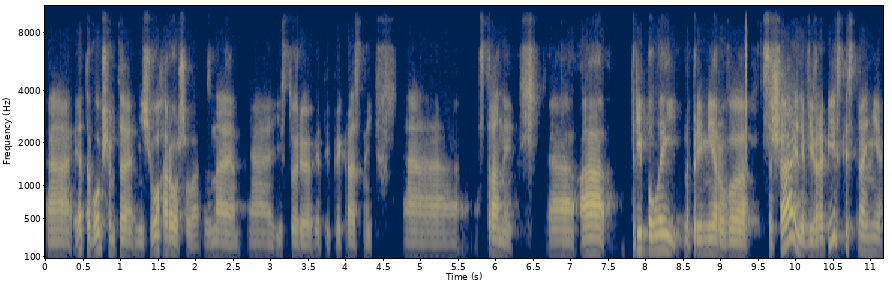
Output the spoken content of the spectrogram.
это, в общем-то, ничего хорошего, зная историю этой прекрасной страны. А AAA, например, в США или в европейской стране,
